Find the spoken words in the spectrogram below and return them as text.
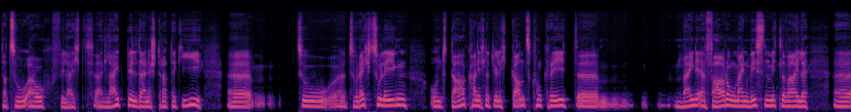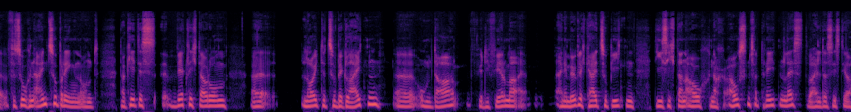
dazu auch vielleicht ein Leitbild, eine Strategie äh, zu, äh, zurechtzulegen und da kann ich natürlich ganz konkret äh, meine Erfahrung, mein Wissen mittlerweile äh, versuchen einzubringen. Und da geht es wirklich darum, äh, Leute zu begleiten, äh, um da für die Firma eine Möglichkeit zu bieten, die sich dann auch nach außen vertreten lässt, weil das ist ja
